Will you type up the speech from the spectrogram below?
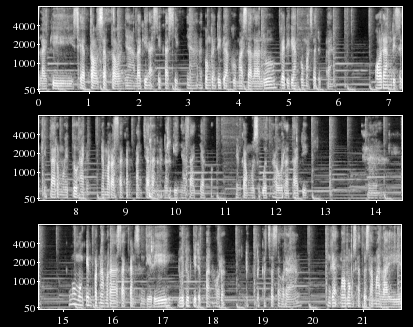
lagi settle-settlenya, lagi asik-asiknya. Aku nggak diganggu masa lalu, nggak diganggu masa depan. Orang di sekitarmu itu hanya merasakan pancaran energinya saja kok, yang kamu sebut aura tadi. Nah, kamu mungkin pernah merasakan sendiri duduk di depan orang dekat seseorang, nggak ngomong satu sama lain,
